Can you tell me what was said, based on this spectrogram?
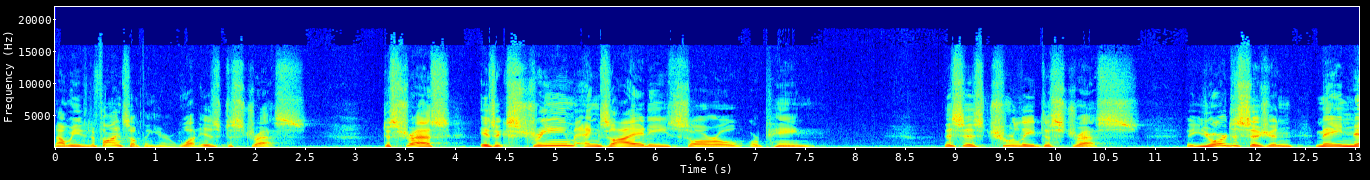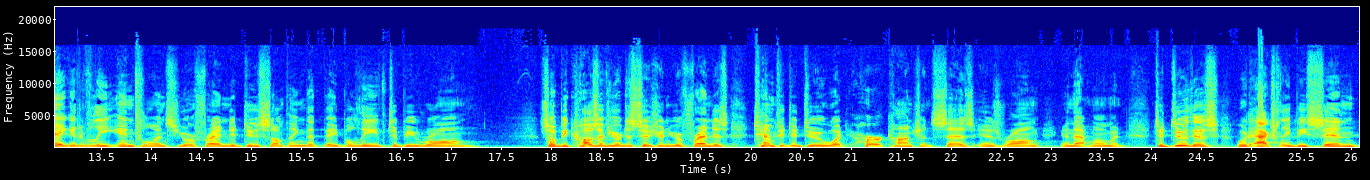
Now, we need to define something here. What is distress? Distress is extreme anxiety, sorrow, or pain. This is truly distress. That your decision may negatively influence your friend to do something that they believe to be wrong. So, because of your decision, your friend is tempted to do what her conscience says is wrong in that moment. To do this would actually be sin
